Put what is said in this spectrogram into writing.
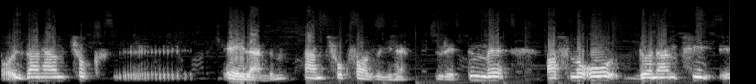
O yüzden hem çok e, eğlendim hem çok fazla yine ürettim ve aslında o dönemki e,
